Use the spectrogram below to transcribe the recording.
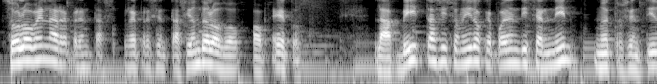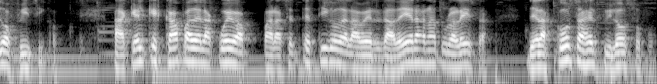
Solo ven la representación de los objetos, las vistas y sonidos que pueden discernir nuestro sentido físico. Aquel que escapa de la cueva para ser testigo de la verdadera naturaleza de las cosas es el filósofo,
